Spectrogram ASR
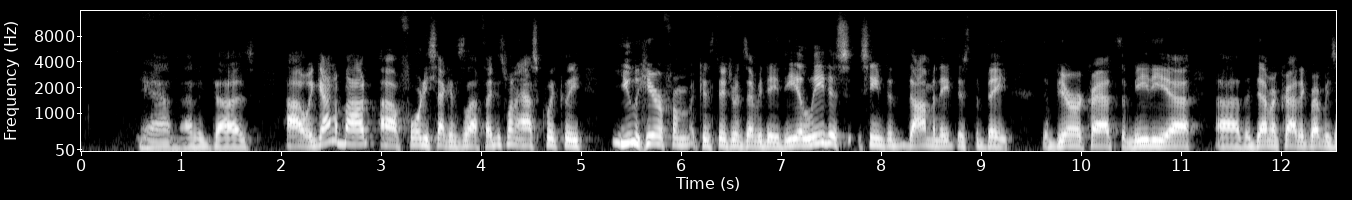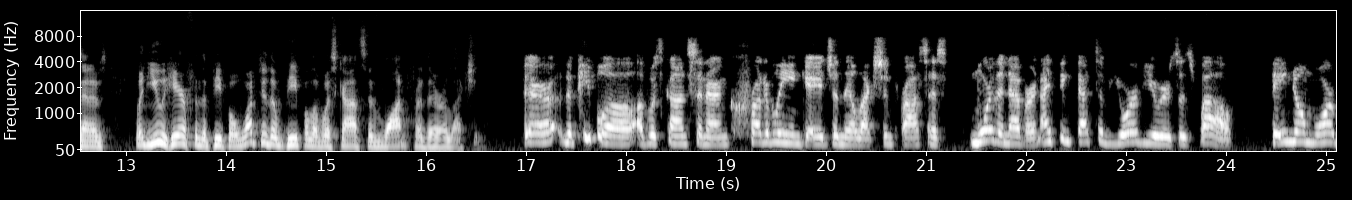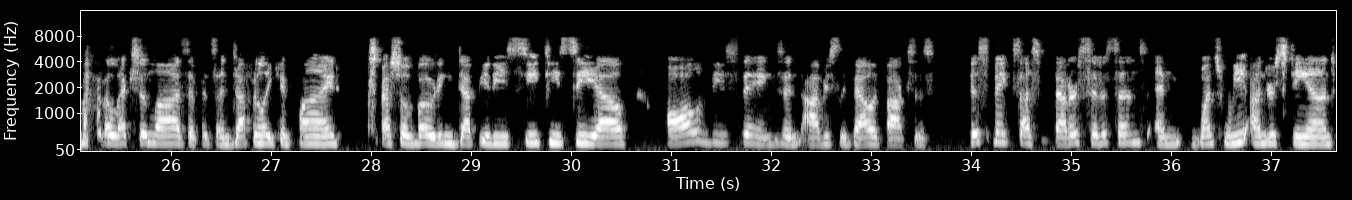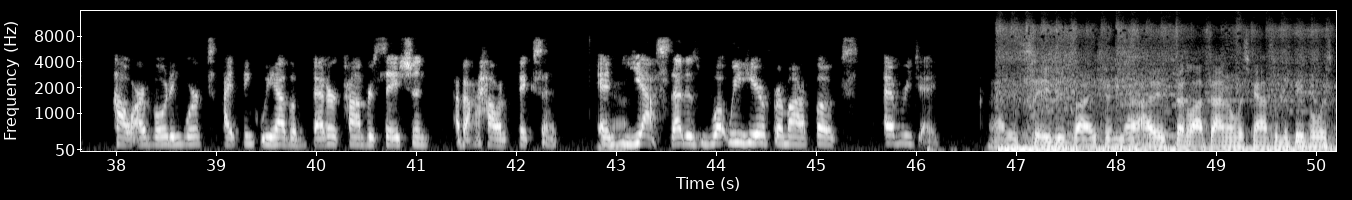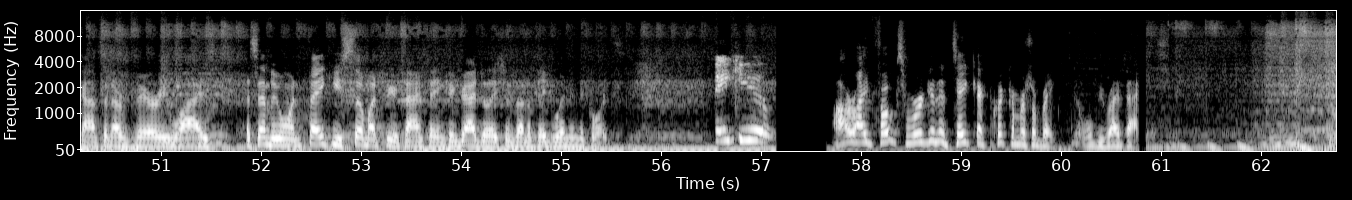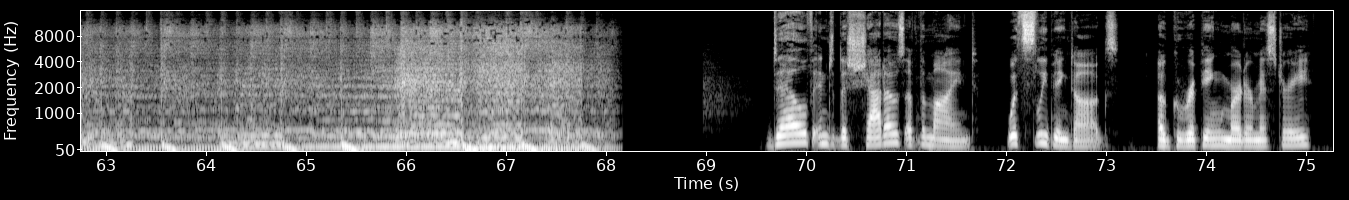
Yeah, that it does. Uh, we got about uh, 40 seconds left. I just want to ask quickly you hear from constituents every day. The elitists seem to dominate this debate the bureaucrats, the media, uh, the Democratic representatives. But you hear from the people. What do the people of Wisconsin want for their election? They're, the people of Wisconsin are incredibly engaged in the election process more than ever. And I think that's of your viewers as well. They know more about election laws, if it's indefinitely confined, special voting deputies, CTCL, all of these things, and obviously ballot boxes. This makes us better citizens. And once we understand how our voting works, I think we have a better conversation about how to fix it. And yeah. yes, that is what we hear from our folks every day. That is sage advice. And uh, I spent a lot of time in Wisconsin. The people of Wisconsin are very wise. Assemblywoman, thank you so much for your time today and congratulations on a big win in the courts. Thank you. All right, folks, we're going to take a quick commercial break. We'll be right back. Delve into the shadows of the mind with Sleeping Dogs, a gripping murder mystery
